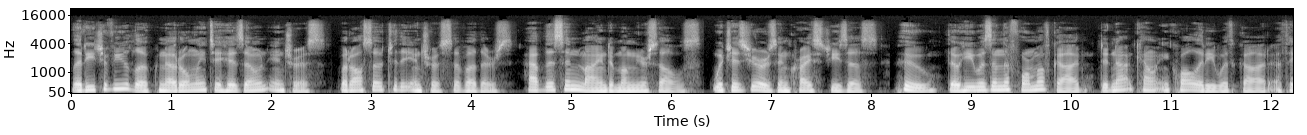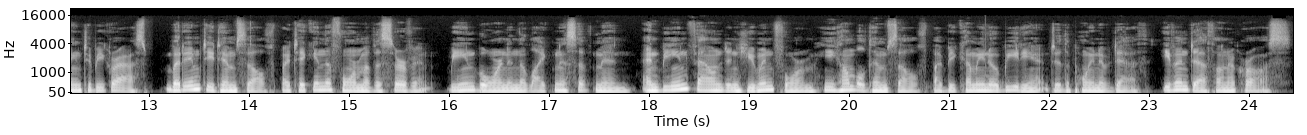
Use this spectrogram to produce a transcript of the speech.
Let each of you look not only to his own interests, but also to the interests of others. Have this in mind among yourselves, which is yours in Christ Jesus, who, though he was in the form of God, did not count equality with God a thing to be grasped, but emptied himself by taking the form of a servant, being born in the likeness of men. And being found in human form, he humbled himself by becoming obedient to the point of death, even death on a cross.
